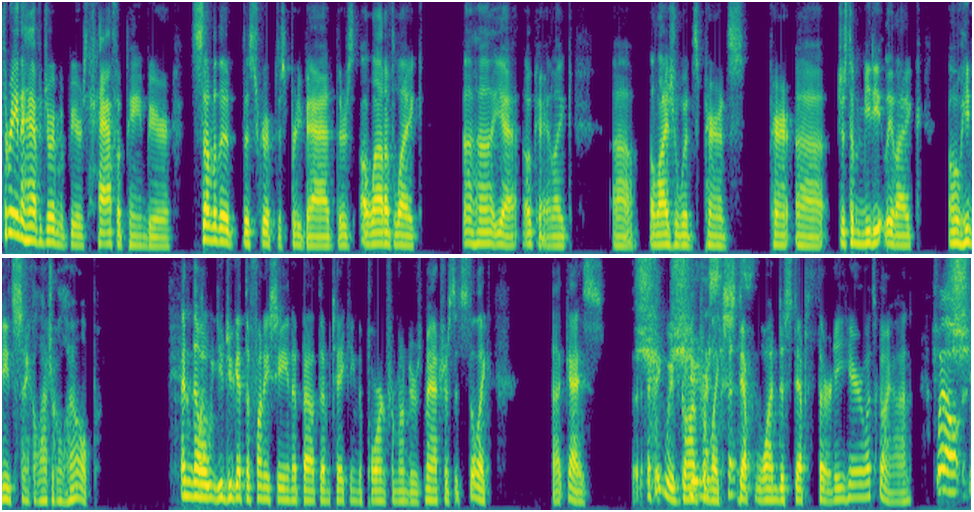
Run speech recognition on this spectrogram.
three and a half enjoyment beers, half a pain beer. Some of the the script is pretty bad. There's a lot of like, uh huh, yeah, okay, like uh, Elijah Wood's parents parent uh just immediately like, oh, he needs psychological help. And though you do get the funny scene about them taking the porn from under his mattress, it's still like, uh, guys, I think we've gone from like says- step one to step 30 here. What's going on? Well, Sh-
